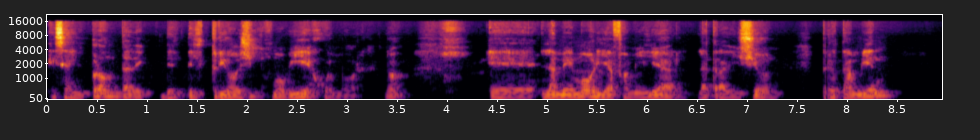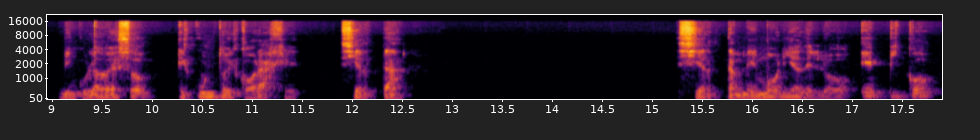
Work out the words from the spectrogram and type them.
esa impronta del criollismo viejo en Borges. Eh, la memoria familiar, la tradición, pero también vinculado a eso, el culto del coraje, cierta, cierta memoria de lo épico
